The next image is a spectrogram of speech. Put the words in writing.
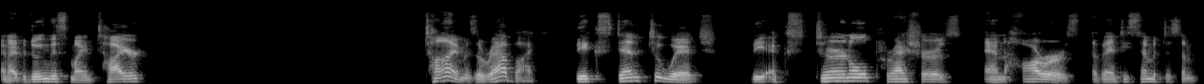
and I've been doing this my entire time as a rabbi, the extent to which the external pressures and horrors of anti Semitism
